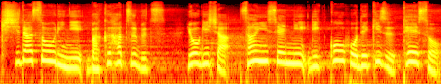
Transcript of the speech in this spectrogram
岸田総理に爆発物、容疑者参院選に立候補できず提訴。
